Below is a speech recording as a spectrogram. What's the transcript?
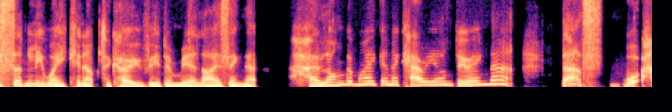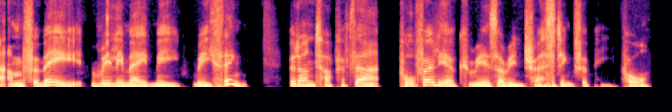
suddenly waking up to COVID and realizing that how long am I going to carry on doing that? That's what happened for me. It really made me rethink. But on top of that, portfolio careers are interesting for people.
